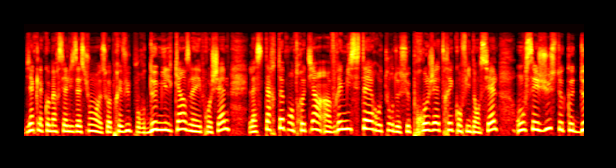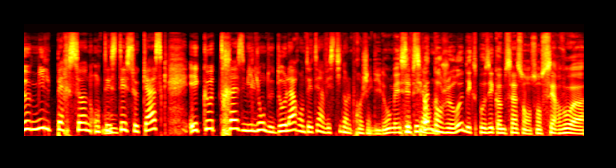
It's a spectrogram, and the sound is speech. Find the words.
bien que la commercialisation soit prévue pour 2015 l'année prochaine, la start-up entretient un vrai mystère autour de ce projet très confidentiel. On sait juste que 2000 personnes ont testé ce casque et que 13 millions de dollars ont été investis dans le projet. Dis donc, mais c'est pas dangereux d'exposer comme ça son, son cerveau à,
